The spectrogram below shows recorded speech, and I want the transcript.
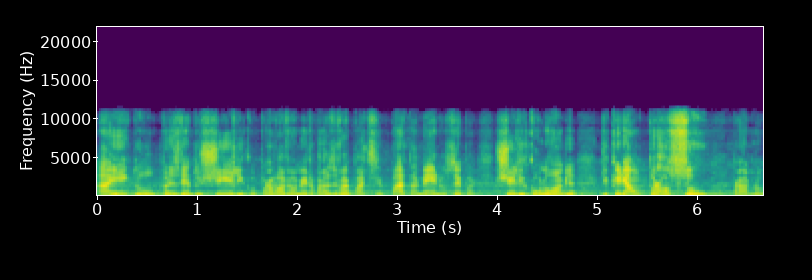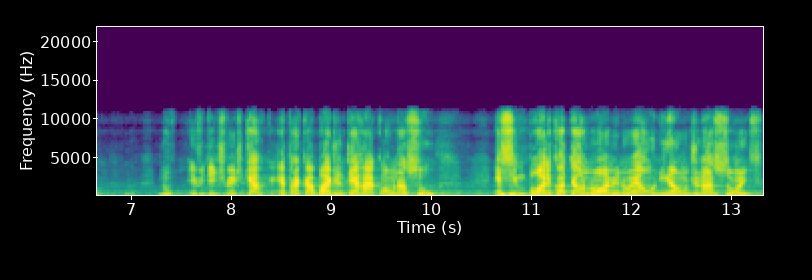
aí do presidente do Chile, que provavelmente o Brasil vai participar também, não sei, Chile e Colômbia, de criar um Pro-Sul, evidentemente que é para acabar de enterrar com a Unasul, é simbólico até o nome, não é a União de Nações.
